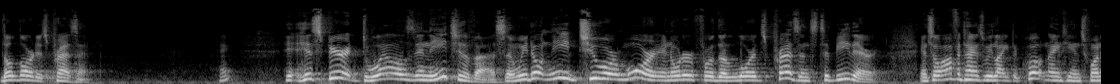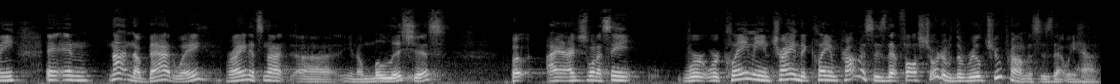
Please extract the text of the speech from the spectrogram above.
the Lord is present? Okay? His Spirit dwells in each of us, and we don't need two or more in order for the Lord's presence to be there. And so oftentimes we like to quote 1920, and, and not in a bad way, right? It's not, uh, you know, malicious. But I, I just want to say we're, we're claiming, trying to claim promises that fall short of the real true promises that we have.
